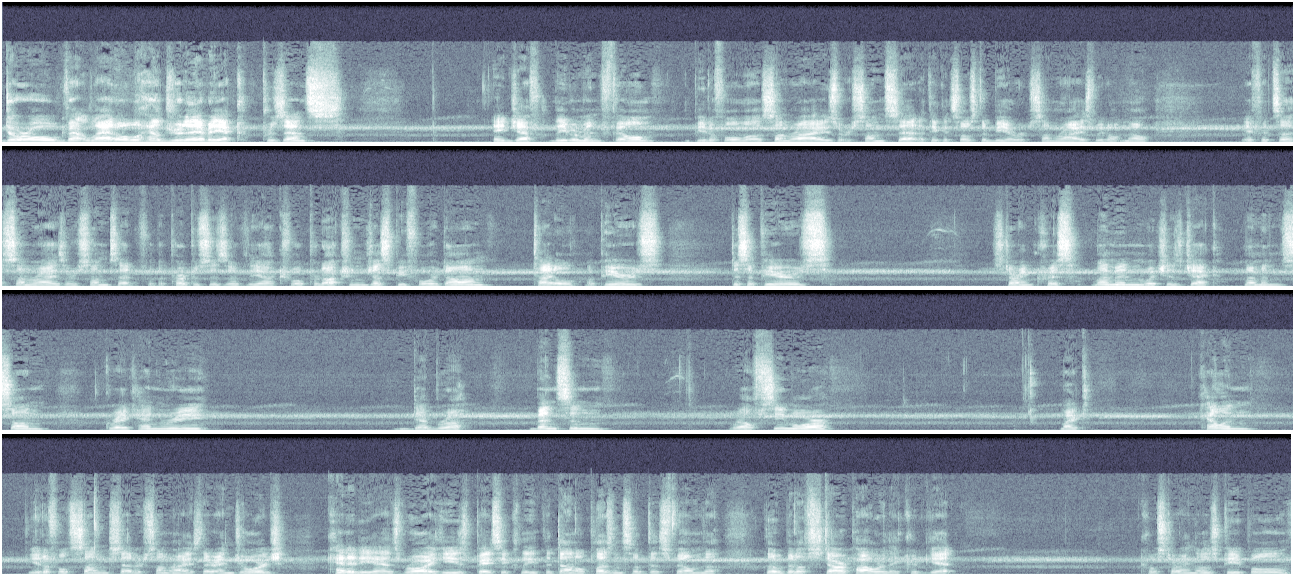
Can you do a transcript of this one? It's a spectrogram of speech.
Doro Vlado Hreljanovic presents a Jeff Lieberman film, beautiful uh, sunrise or sunset. I think it's supposed to be a sunrise. We don't know if it's a sunrise or sunset for the purposes of the actual production. Just before dawn, title appears, disappears, starring Chris Lemmon, which is Jack Lemmon's son, Greg Henry, Deborah Benson, Ralph Seymour. Mike Kellin, beautiful sunset or sunrise there, and George Kennedy as Roy. He's basically the Donald Pleasence of this film, the little bit of star power they could get. Co starring those people,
